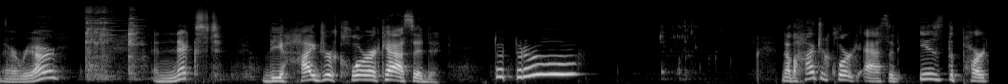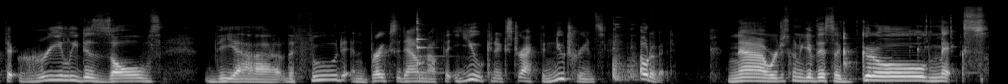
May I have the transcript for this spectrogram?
There we are. And next, the hydrochloric acid. Now the hydrochloric acid is the part that really dissolves the, uh, the food and breaks it down enough that you can extract the nutrients out of it. Now we're just gonna give this a good old mix.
